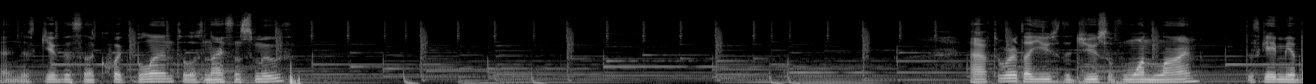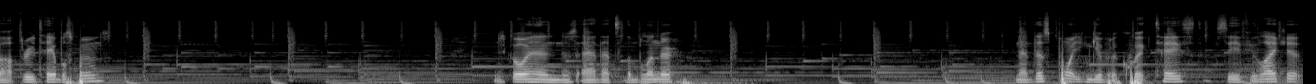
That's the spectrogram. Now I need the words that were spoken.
And just give this a quick blend till it's nice and smooth. Afterwards, I used the juice of one lime. This gave me about three tablespoons. Just go ahead and just add that to the blender. And at this point, you can give it a quick taste, see if you like it.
